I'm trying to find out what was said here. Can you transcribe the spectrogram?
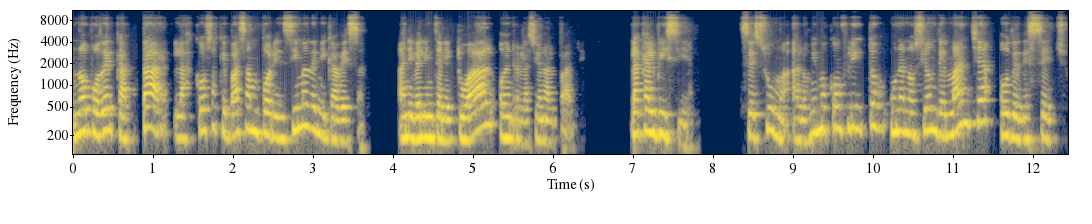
no poder captar las cosas que pasan por encima de mi cabeza, a nivel intelectual o en relación al padre. La calvicie. Se suma a los mismos conflictos una noción de mancha o de desecho.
